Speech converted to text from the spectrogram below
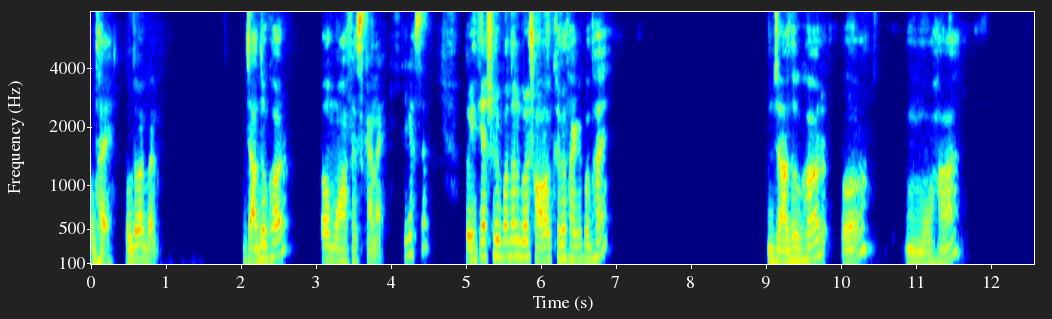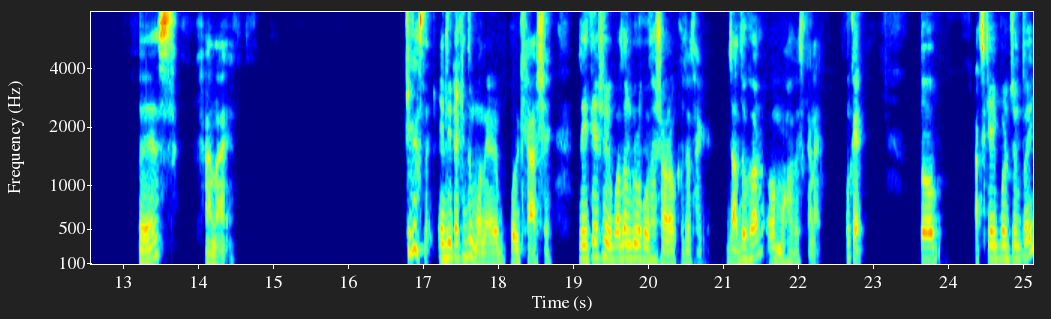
কোথায়? বলতে পারবেন? জাদুঘর ও মহাফেজখানায়, ঠিক আছে? তো ইতিহাসের উপাদানগুলো সংরক্ষিত থাকে কোথায়? জাদুঘর ও মহা মহাফেজখানায়। ঠিক আছে? এই দুইটা কিন্তু মনে পরীক্ষা আসে যে ইতিহাসের উপাদানগুলো কোথায় সংরক্ষিত থাকে? জাদুঘর ও মহাফেজখানায়। ওকে, তো আজকে এই পর্যন্তই।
